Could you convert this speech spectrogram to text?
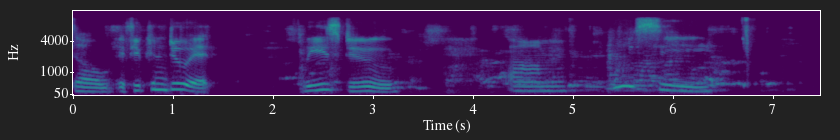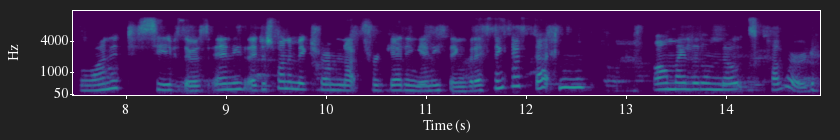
So if you can do it, please do. Um, Let me see. Wanted to see if there's any, I just want to make sure I'm not forgetting anything, but I think I've gotten all my little notes covered.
